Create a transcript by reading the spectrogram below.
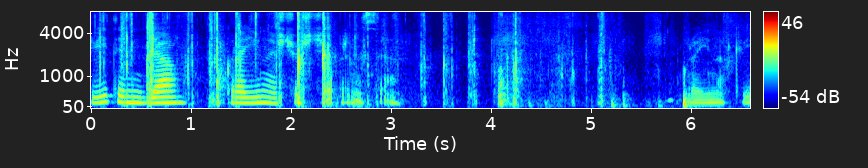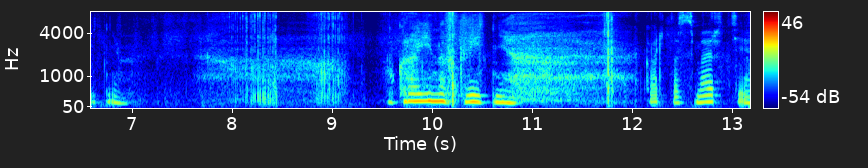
Квітень для України, що ще принесе? Україна в квітні. Україна в квітні. Карта смерті.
